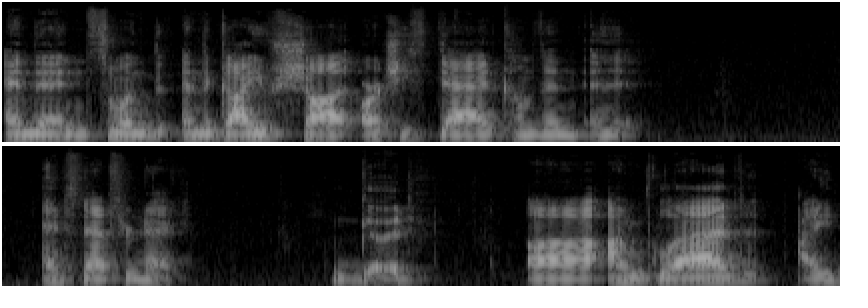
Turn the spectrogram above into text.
And then someone, and the guy who shot Archie's dad comes in and and snaps her neck. Good. Uh, I'm glad. I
